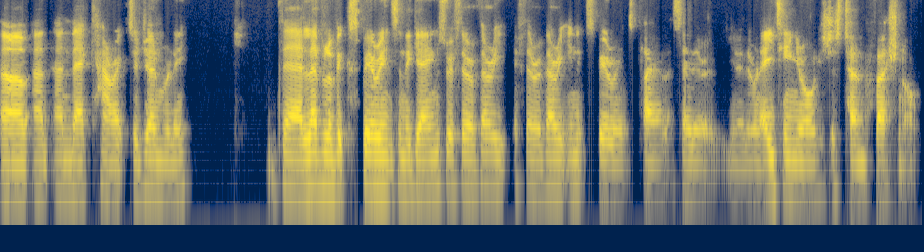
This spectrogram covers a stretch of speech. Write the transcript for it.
uh, and and their character generally their level of experience in the game. So if they're a very if they're a very inexperienced player, let's say they're you know they're an 18 year old who's just turned professional,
